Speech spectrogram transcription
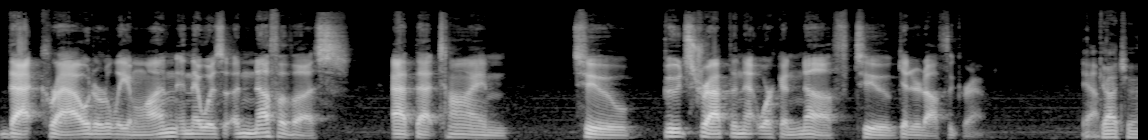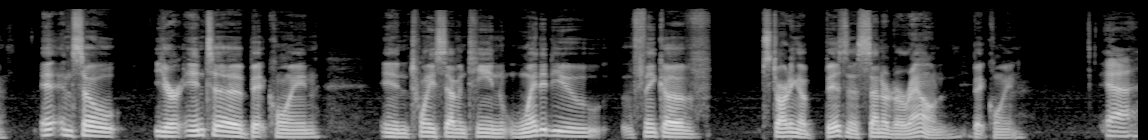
that crowd early on and there was enough of us at that time to bootstrap the network enough to get it off the ground. Yeah. Gotcha. And, and so you're into Bitcoin in 2017. When did you think of starting a business centered around Bitcoin? Yeah.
